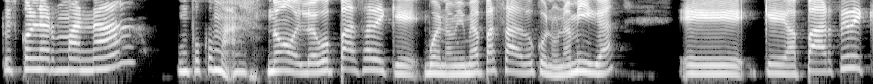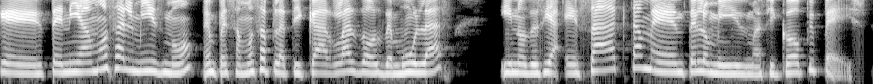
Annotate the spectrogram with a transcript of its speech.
pues con la hermana un poco más. No, y luego pasa de que, bueno, a mí me ha pasado con una amiga eh, que aparte de que teníamos al mismo, empezamos a platicar las dos de mulas y nos decía exactamente lo mismo, así copy paste.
